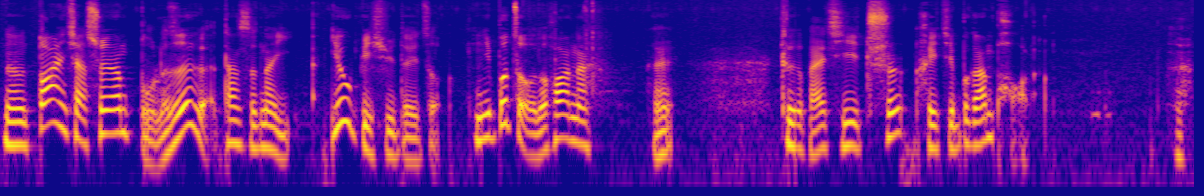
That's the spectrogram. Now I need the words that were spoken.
那么断一下，虽然补了这个，但是呢，又必须得走。你不走的话呢，哎，这个白棋一吃，黑棋不敢跑了。啊，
